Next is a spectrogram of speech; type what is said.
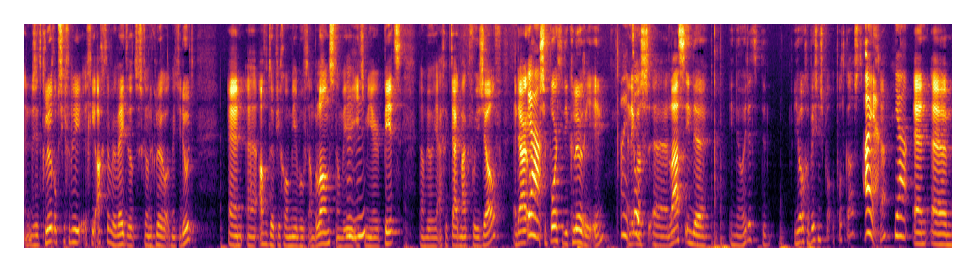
en er zit kleurenpsychologie achter. We weten dat verschillende kleuren wat met je doet. En af en toe heb je gewoon meer behoefte aan balans. Dan wil je Mhm. iets meer pit. Dan wil je eigenlijk tijd maken voor jezelf. En daar Ja. supporten die kleuren je in. Oh ja, en ik was laatst in de, in de, hoe heet het? De Yoga Business po- podcast. Oh ja. Ja? Ja. En ehm,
